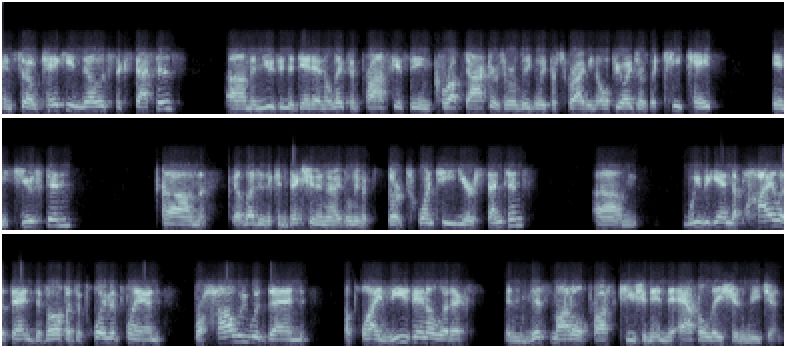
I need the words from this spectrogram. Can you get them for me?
And so taking those successes um, and using the data analytics and prosecuting corrupt doctors who are legally prescribing opioids. There was a key case in Houston um, that led to the conviction and I believe a 20 year sentence. Um, we began to pilot and develop a deployment plan for how we would then apply these analytics and this model of prosecution in the Appalachian region.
